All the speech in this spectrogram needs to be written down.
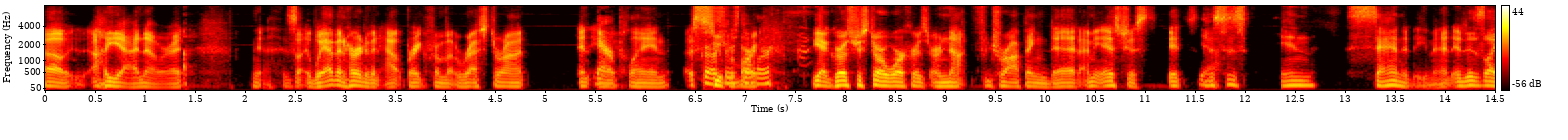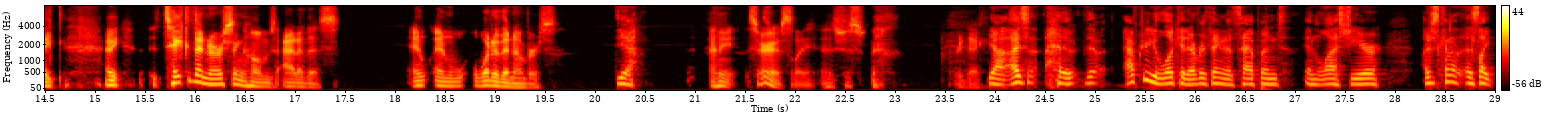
Oh, uh, yeah, I know, right? Yeah, it's like we haven't heard of an outbreak from a restaurant, an Yeah. airplane, a Grocery supermarket. store. Yeah, grocery store workers are not dropping dead. I mean, it's just it's Yeah. this is insanity, man. It is like, I mean, take the nursing homes out of this, and and what are the numbers? Yeah. I mean, seriously, it's just ridiculous. Yeah, I, after you look at everything that's happened in the last year, I just kind of it's like,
